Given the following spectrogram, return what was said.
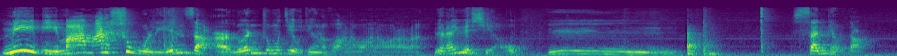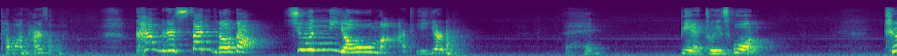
密密麻麻的树林子，耳轮中就听了哗啦哗啦哗啦啦，越来越小。吁，三条道，他往哪儿走？看看这三条道，均有马蹄印儿。哎。别追错了，这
